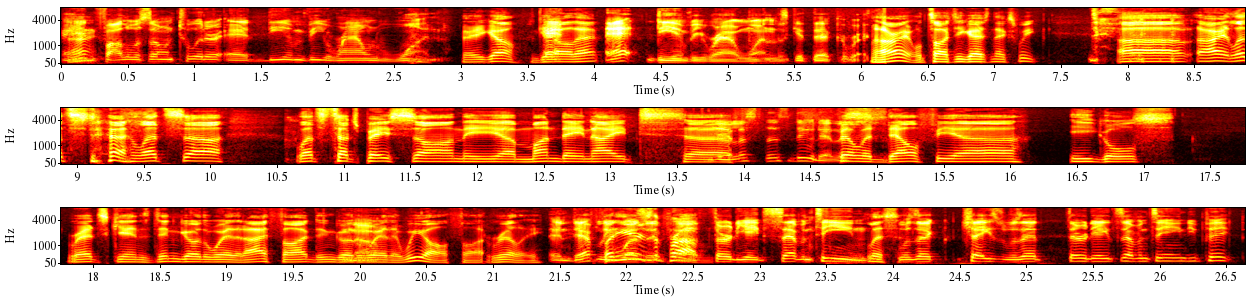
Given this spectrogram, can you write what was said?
And right. follow us on Twitter at DMV Round One. There you go. Get At- all that? at DMV Round One. Let's get that correct. All right, we'll talk to you guys next week. Uh, all right, let's let's uh, let's touch base on the uh, Monday night uh, yeah, let's let's do that. Let's- Philadelphia Eagles Redskins didn't go the way that I thought, didn't go the way that we all thought, really. And definitely But here's was the it problem. Uh, 38-17. Listen. Was that Chase? Was that 38-17 you picked?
